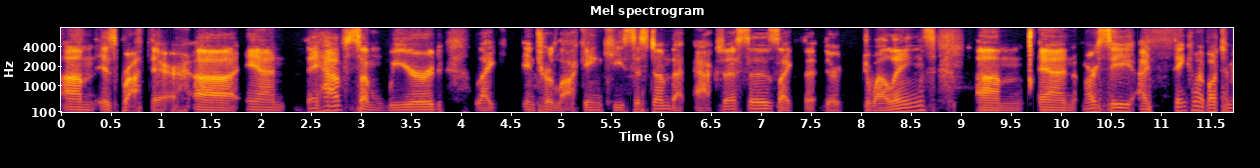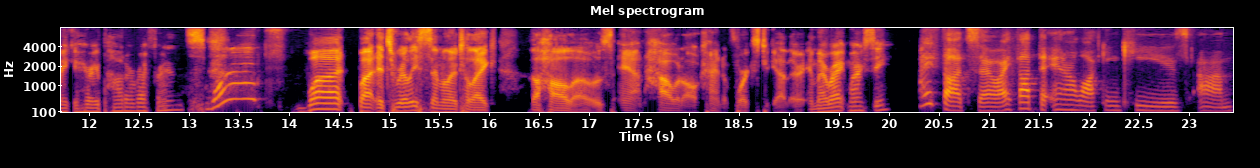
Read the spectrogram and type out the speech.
um, is brought there. Uh, and they have some weird, like, interlocking key system that accesses like the, their dwellings. Um, and Marcy, I think I'm about to make a Harry Potter reference. What? What? But it's really similar to like the Hallows and how it all kind of works together. Am I right, Marcy? I thought so. I thought the interlocking keys. Um,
